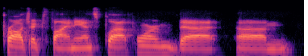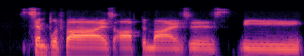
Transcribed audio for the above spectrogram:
project finance platform that um, simplifies, optimizes the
